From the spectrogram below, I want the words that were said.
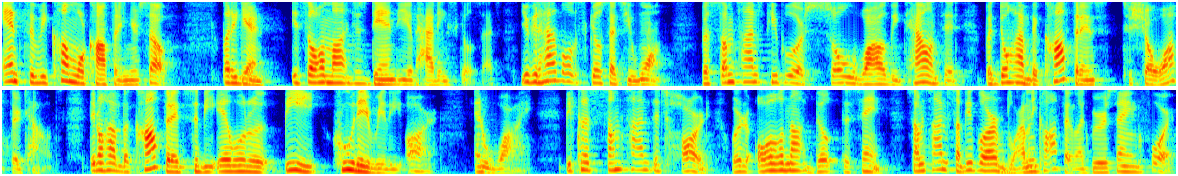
and to become more confident in yourself. But again, it's all not just dandy of having skill sets. You can have all the skill sets you want, but sometimes people are so wildly talented, but don't have the confidence to show off their talents. They don't have the confidence to be able to be who they really are. And why? because sometimes it's hard. We're all not built the same. Sometimes some people are blindly confident, like we were saying before.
